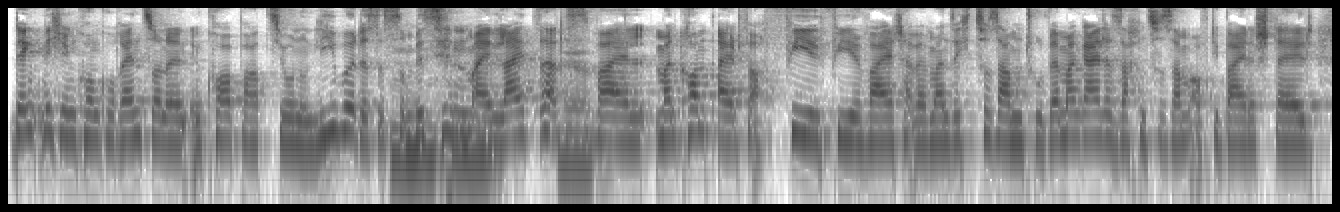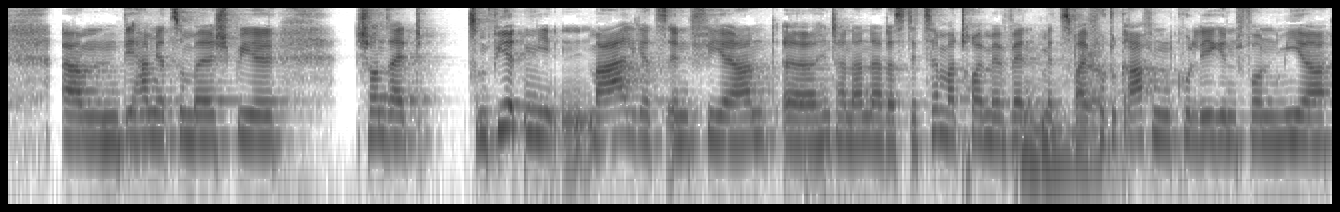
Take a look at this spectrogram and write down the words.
denkt nicht in Konkurrenz, sondern in Kooperation und Liebe. Das ist so ein Mhm, bisschen mhm. mein Leitsatz, Ja. weil man kommt einfach viel, viel weiter, wenn man sich zusammentut, wenn man geile Sachen zusammen auf die Beine stellt. Ähm, wir haben ja zum Beispiel schon seit zum vierten Mal jetzt in vier Jahren äh, hintereinander das Dezemberträume-Event Mhm, mit zwei ja. Fotografen, Kolleginnen von mir,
